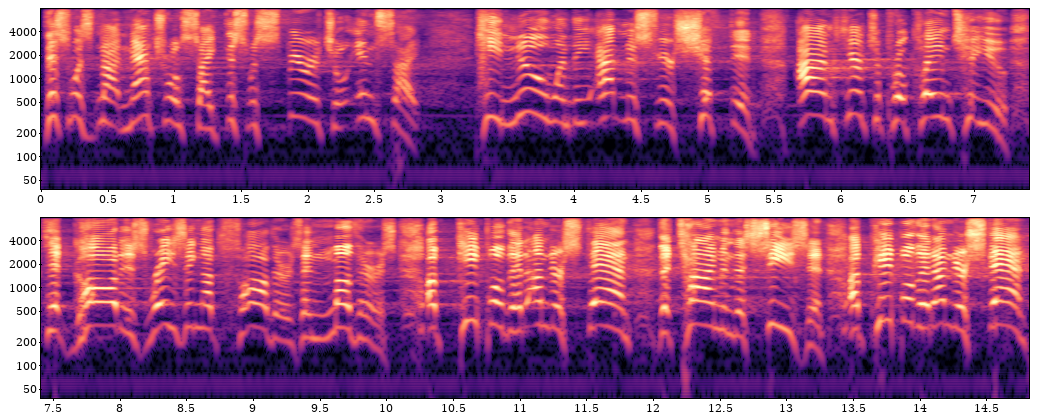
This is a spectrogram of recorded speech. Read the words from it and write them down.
This was not natural sight, this was spiritual insight. He knew when the atmosphere shifted. I'm here to proclaim to you that God is raising up fathers and mothers of people that understand the time and the season, of people that understand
